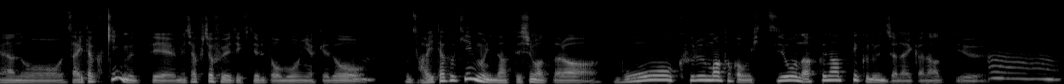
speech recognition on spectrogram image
あの、在宅勤務ってめちゃくちゃ増えてきてると思うんやけど、在宅勤務になってしまったら、もう車とかも必要なくなってくるんじゃないかなっていう。うんうんうんうん。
